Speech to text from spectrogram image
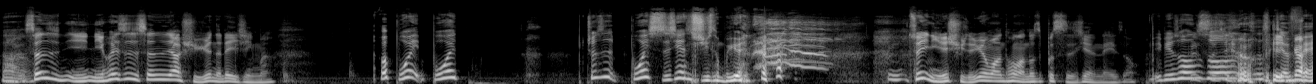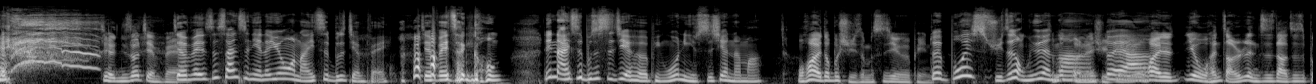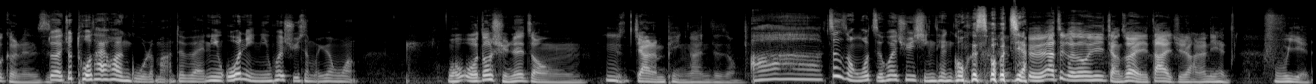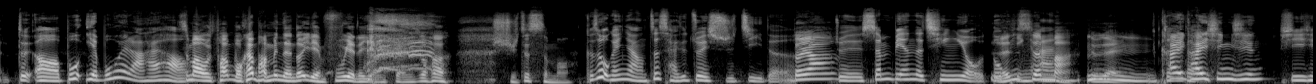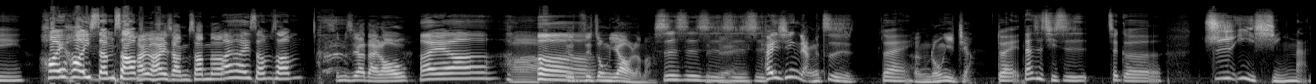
啊，生日你你会是生日要许愿的类型吗？我不会，不会，就是不会实现许什么愿。所以你的许的愿望通常都是不实现的那一种，比比如说说减肥。减，你说减肥？减肥是三十年的愿望，哪一次不是减肥？减肥成功？你哪一次不是世界和平？我问你实现了吗？我后来都不许什么世界和平，对，不会许这种愿吗？怎么可能许？对啊，我后来就因为我很早就认知到这是不可能的事，对，就脱胎换骨了嘛，对不对？你我问你，你会许什么愿望？我我都许那种，就是家人平安这种、嗯、啊，这种我只会去行天宫的时候讲。对，那这个东西讲出来，大家也觉得好像你很。敷衍，对哦，不也不会啦，还好。是吗？我旁我看旁边的人都一脸敷衍的眼神，说：“许这什么？”可是我跟你讲，这才是最实际的。对啊，就是身边的亲友都平安人生嘛，对不对？嗯，开开心心，嘻嘻，开开心心，开开心心啦，开开心心，是不是啊，大佬？哎呀，啊，就最重要了嘛。是是是是是，开心两个字，对，很容易讲，对，但是其实这个知易行难，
